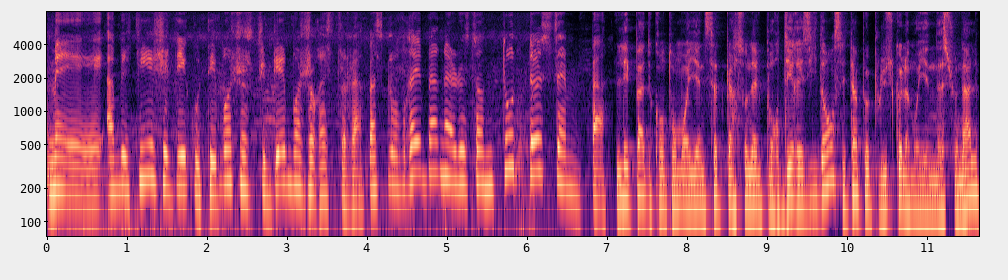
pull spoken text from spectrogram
mais à mes filles, j'ai dit écoutez, moi je suis bien, moi je reste là. Parce que vraiment, elles sont toutes sympas. L'EHPAD compte en moyenne 7 personnels pour 10 résidents, c'est un peu plus que la moyenne nationale.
